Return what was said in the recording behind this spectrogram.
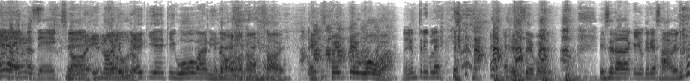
Era ex. X de ex. No, y no hay un. XX Woba ni no, no, no, ¿sabes? Expected Woba. No hay un triple. Ese pues. Esa era la que yo quería saber.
